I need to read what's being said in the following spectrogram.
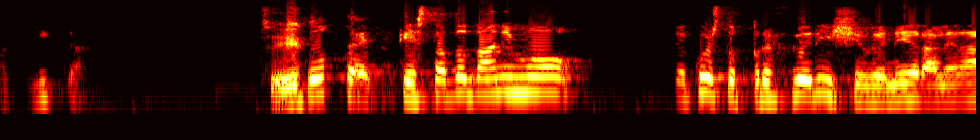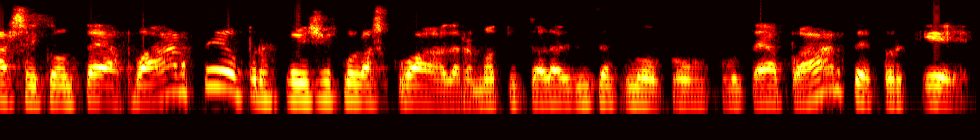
fatica. Sì. Te, che stato d'animo cioè questo preferisce venire a allenarsi con te a parte o preferisce con la squadra, ma tutta la vita con, con, con te a parte perché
